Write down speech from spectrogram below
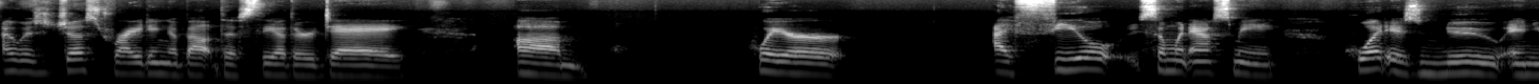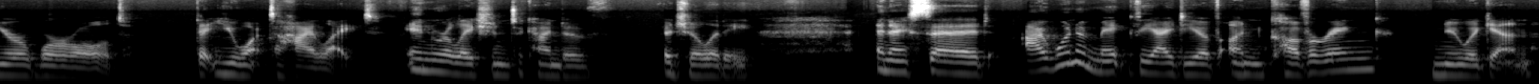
I was just writing about this the other day, um, where I feel someone asked me, what is new in your world that you want to highlight in relation to kind of agility? And I said, I want to make the idea of uncovering new again.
